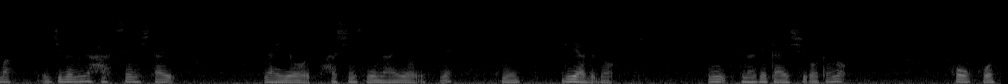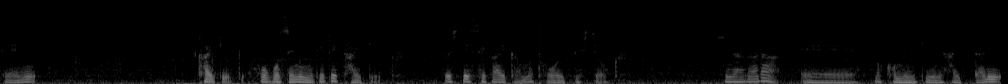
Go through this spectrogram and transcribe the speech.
まあ、自分が発信したい内容発信する内容ですね。そのリアルのにつなげたい仕事の方向性に書いていく。方向性に向けて書いていく。そして世界観も統一しておく。しながら、えーまあ、コミュニティに入ったり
